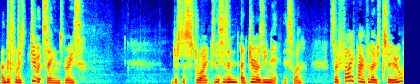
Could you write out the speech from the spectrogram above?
And this one is Tu at Sainsbury's. Just a stripe. This is a, a jersey knit, this one. So £5 for those two.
